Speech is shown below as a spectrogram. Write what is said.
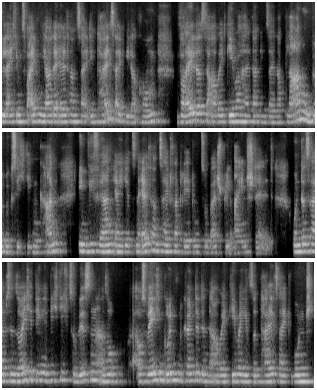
vielleicht im zweiten Jahr der Elternzeit in Teilzeit wiederkommen, weil das der Arbeitgeber halt dann in seiner Planung berücksichtigen kann, inwiefern er jetzt eine Elternzeitvertretung zum Beispiel einstellt. Und deshalb sind solche Dinge wichtig zu wissen. Also aus welchen Gründen könnte denn der Arbeitgeber jetzt einen Teilzeitwunsch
